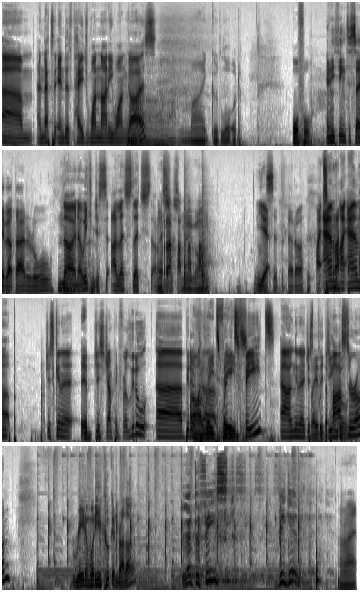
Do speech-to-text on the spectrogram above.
Um, and that's the end of page 191, guys. Oh, my good lord, awful. Anything to say about that at all? No, no, we can just uh, let's let's, Let's just move on. Yeah, Said the better. I am. I am up. just gonna Uh, just jump in for a little uh, bit of Oh, uh, Reed's feeds. feeds. Uh, I'm gonna just Play put the the, jingle. pasta on. Read 'em, What are you cooking, brother? Let the feast begin. All right.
